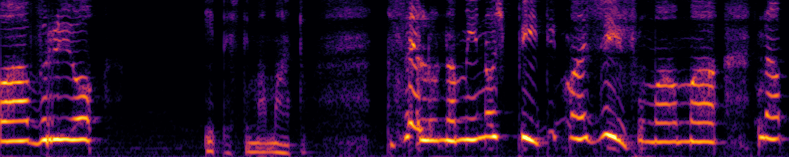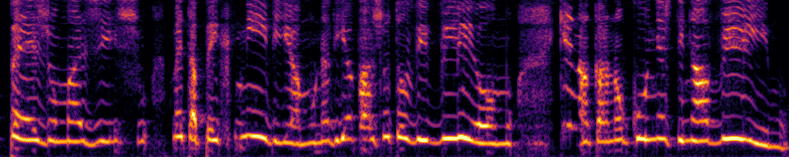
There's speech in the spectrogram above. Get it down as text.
αύριο», είπε στη μαμά του. Θέλω να μείνω σπίτι μαζί σου μαμά Να παίζω μαζί σου Με τα παιχνίδια μου Να διαβάσω το βιβλίο μου Και να κάνω κούνια στην αυλή μου.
